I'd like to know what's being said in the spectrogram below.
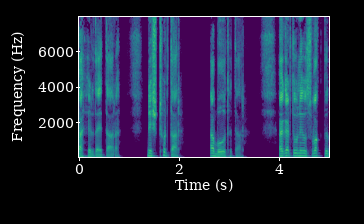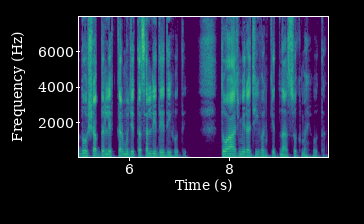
अहृदय तारा, निष्ठुर तारा, अबोध तारा। अगर तूने उस वक्त दो शब्द लिखकर मुझे तसल्ली दे दी होती तो आज मेरा जीवन कितना सुखमय होता।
